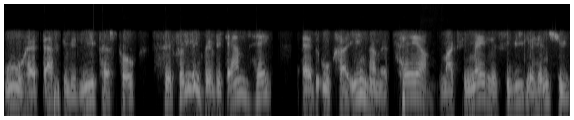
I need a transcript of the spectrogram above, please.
uha, der skal vi lige passe på. Selvfølgelig vil vi gerne have, at ukrainerne tager maksimale civile hensyn.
